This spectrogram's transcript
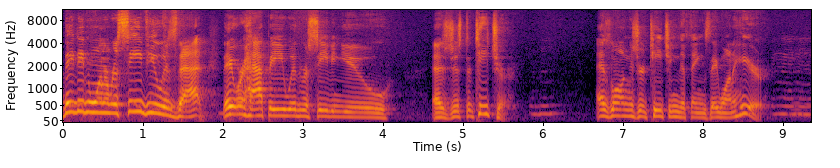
They didn't want to receive you as that. They were happy with receiving you as just a teacher. Mm -hmm. as long as you're teaching the things they want to hear. Mm -hmm.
